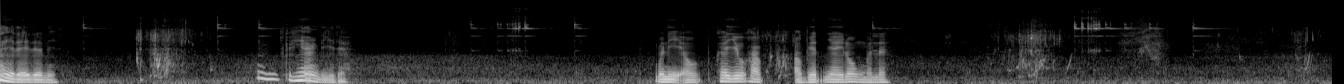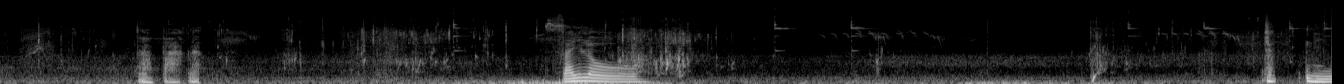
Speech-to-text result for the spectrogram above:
ส่ได้เดี๋ยวนี้ก็แห้งดีเด้วันนี้เอาแค่ยุครับ เอาเบ็ดใหญ่ลงมันเลยอ่าปากแล้วไซโล จับนี่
